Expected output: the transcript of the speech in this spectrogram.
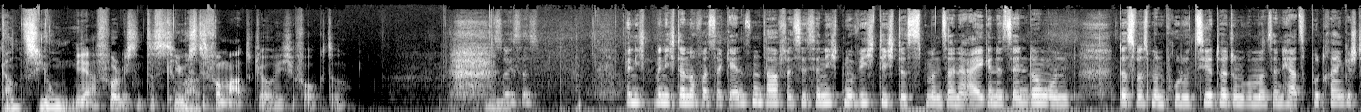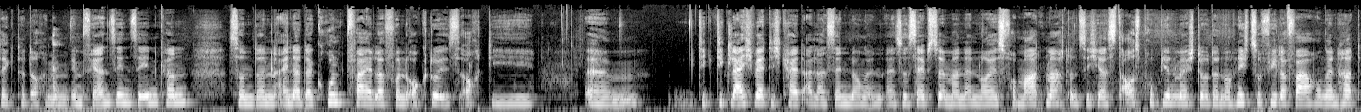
Ganz jung. Ja, voll. Wir sind das Quasi. jüngste Format, glaube ich, auf Okto. So ist es. Wenn ich, wenn ich dann noch was ergänzen darf, es ist ja nicht nur wichtig, dass man seine eigene Sendung und das, was man produziert hat und wo man sein Herzblut reingesteckt hat, auch im, im Fernsehen sehen kann, sondern einer der Grundpfeiler von Okto ist auch die, ähm, die, die, Gleichwertigkeit aller Sendungen. Also selbst wenn man ein neues Format macht und sich erst ausprobieren möchte oder noch nicht so viel Erfahrungen hat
